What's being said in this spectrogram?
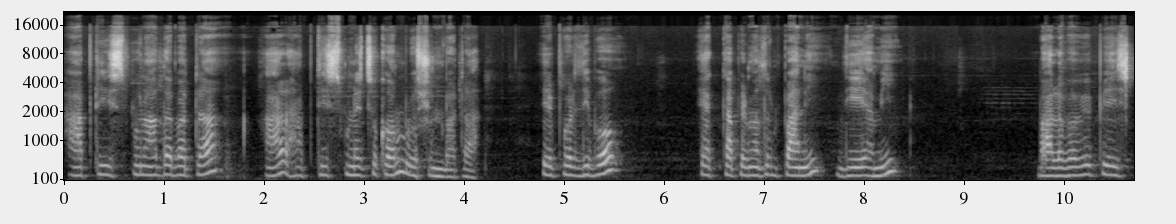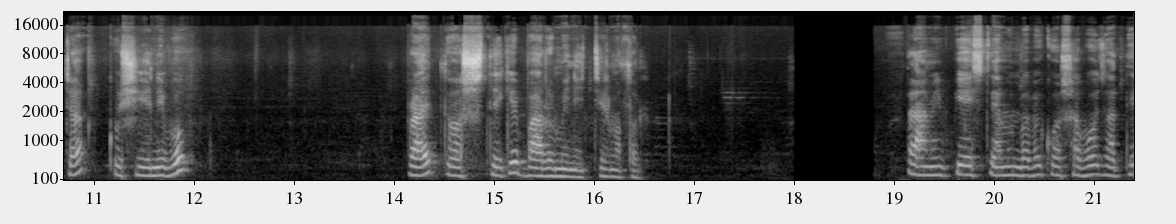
হাফ টিস্পুন আদা বাটা আর হাফ টিস্পুনের চেয়ে কম রসুন বাটা। এরপর দিব এক কাপের মতন পানি দিয়ে আমি ভালোভাবে পেস্টটা কষিয়ে নেব। প্রায় দশ থেকে বারো মিনিটের মতন। তা আমি পেস্টটা এমনভাবে কষাবো যাতে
